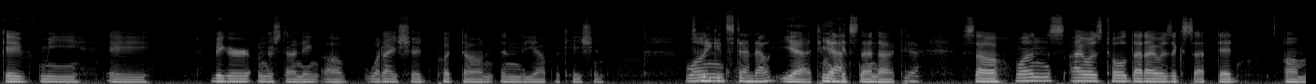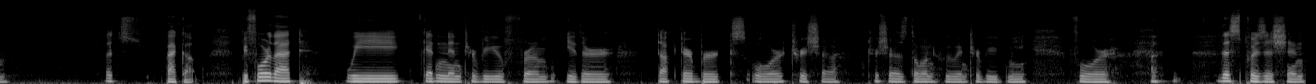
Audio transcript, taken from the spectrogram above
gave me a bigger understanding of what I should put down in the application. One, to make it stand out. yeah, to Yeah. make it stand out. Yeah. So once I was told that I was accepted, um, let's back up. Before that, we get an interview from either Dr. Burks or Trisha. Trisha is the one who interviewed me for this position,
